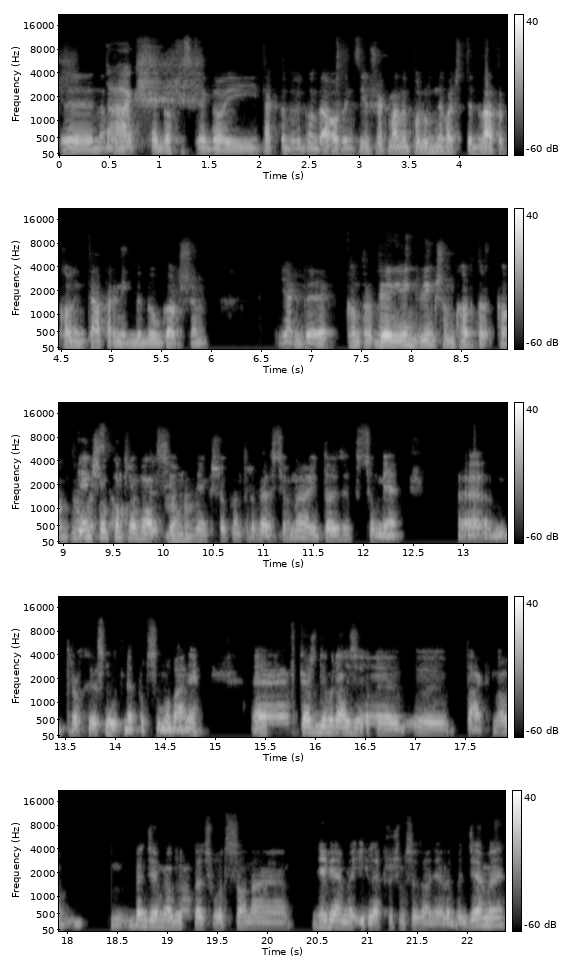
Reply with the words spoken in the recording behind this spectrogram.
y, na tak. temat tego wszystkiego i, i, tak to by wyglądało. Więc już jak mamy porównywać te dwa, to Colin Kaepernick by był gorszym jakby kontro, większą kontrowersją. Większą kontrowersją, mhm. większą kontrowersją. No i to jest w sumie e, trochę smutne podsumowanie. E, w każdym razie e, tak, no będziemy oglądać Watsona, nie wiemy ile w przyszłym sezonie, ale będziemy.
